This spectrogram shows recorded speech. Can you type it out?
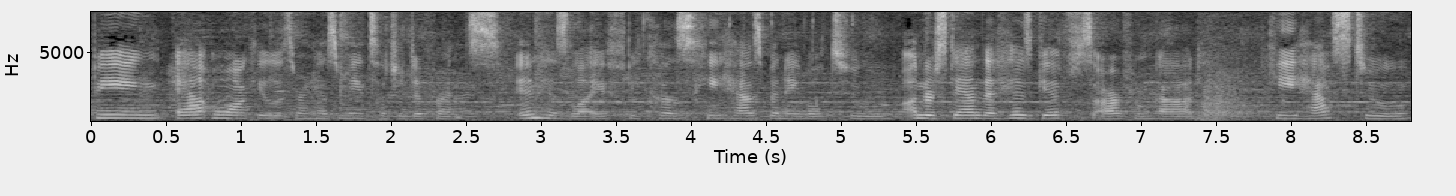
being at Milwaukee Lutheran has made such a difference in his life because he has been able to understand that his gifts are from God. He has to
